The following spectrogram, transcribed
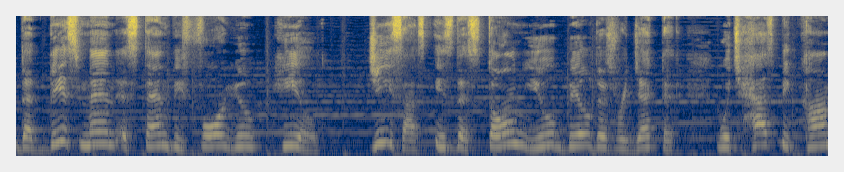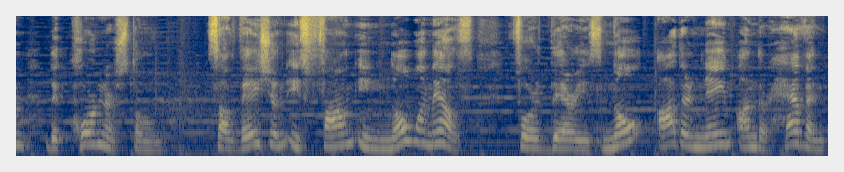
that this man stand before you healed. Jesus is the stone you builders rejected, which has become the cornerstone. Salvation is found in no one else, for there is no other name under heaven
